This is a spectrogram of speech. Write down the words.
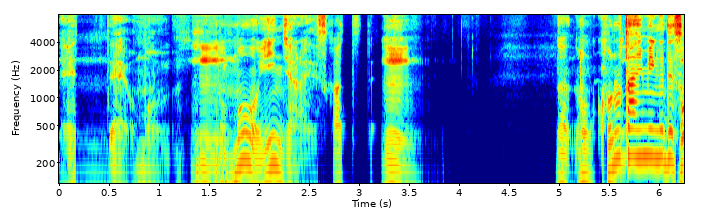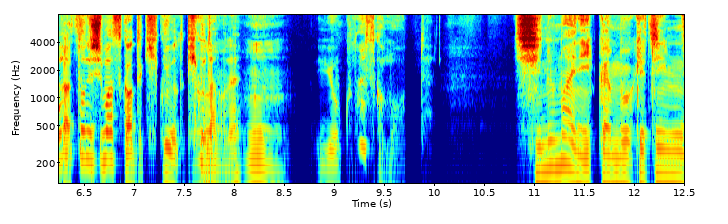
え？って思う。うんもういいんじゃないですか？っつって。うん。なこのタイミングですか？本当にしますか？って聞くよ、聞くだろうね。うん。うんよくないですか？もうって。死ぬ前に一回無ケチン、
